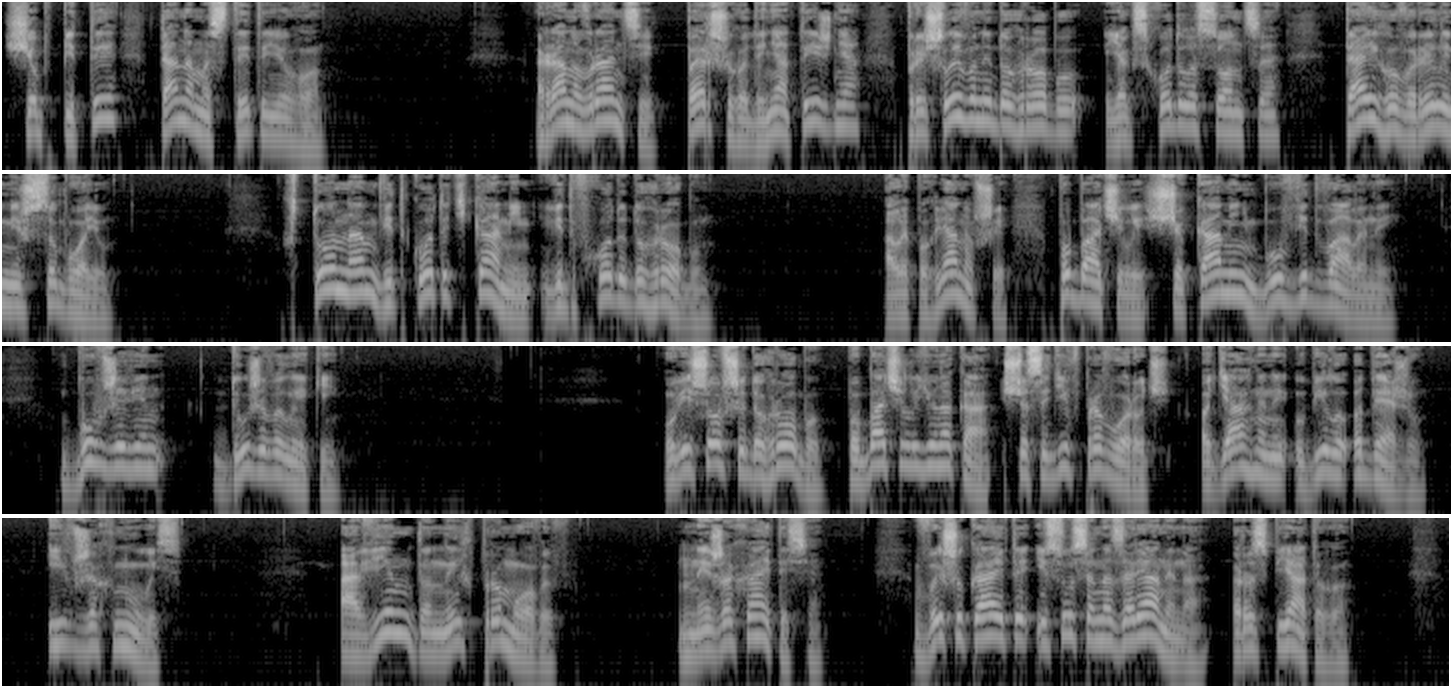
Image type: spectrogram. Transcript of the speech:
щоб піти та намастити його. Рано вранці, першого дня тижня, прийшли вони до гробу, як сходило сонце, та й говорили між собою. Хто нам відкотить камінь від входу до гробу? Але, поглянувши, побачили, що камінь був відвалений. Був же він дуже великий. Увійшовши до гробу, побачили юнака, що сидів праворуч, одягнений у білу одежу, і вжахнулись. А він до них промовив Не жахайтеся. Ви шукаєте Ісуса Назарянина, розп'ятого.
